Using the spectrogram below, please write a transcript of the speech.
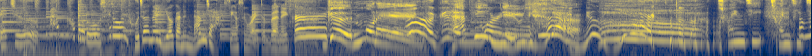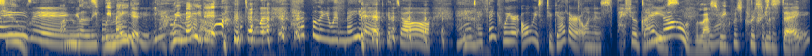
매주 하루 새로운 도전을 이어가는 남자 싱어송라이터 베니 걸. Good morning. Oh, good Happy morning. New Year. New Year. 2022. Amazing. Unbelievable. We made it. Yeah. We made it. 정말 happily we made it. 그렇죠. And I think we are always together on a special day. I know. Last yeah. week was Christmas, Christmas Day. Day.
